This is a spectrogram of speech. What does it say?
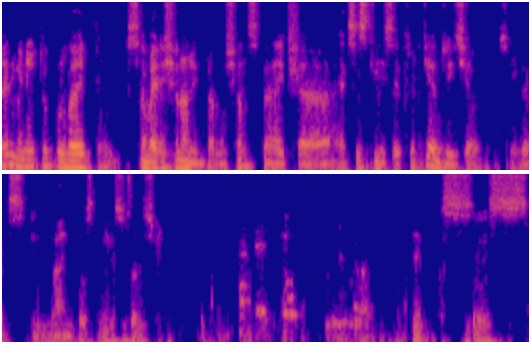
then we need to provide some additional information like uh, access key, secret key, and region. So let's define those things first. Access.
